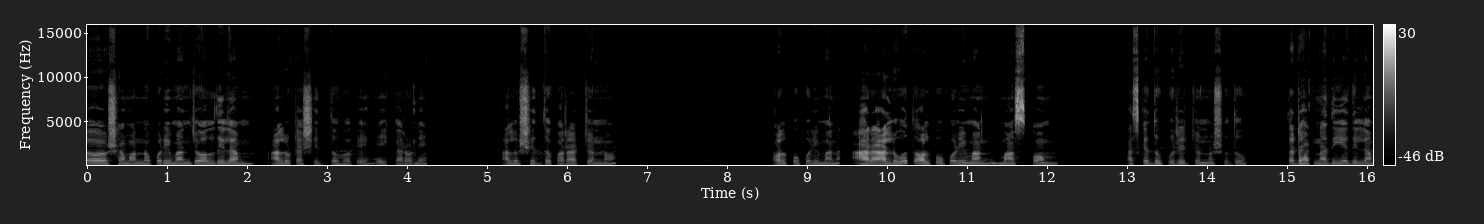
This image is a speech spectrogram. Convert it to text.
তো সামান্য পরিমাণ জল দিলাম। আলুটা সিদ্ধ হবে এই কারণে। আলু সিদ্ধ করার জন্য অল্প পরিমাণ। আর আলুও তো অল্প পরিমাণ, মাছ কম। আজকে দুপুরের জন্য শুধু। তো ঢাকনা দিয়ে দিলাম।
